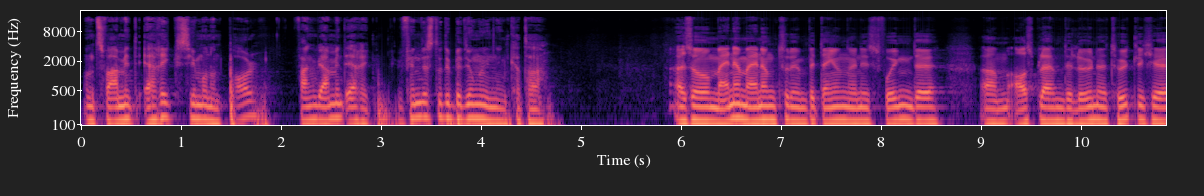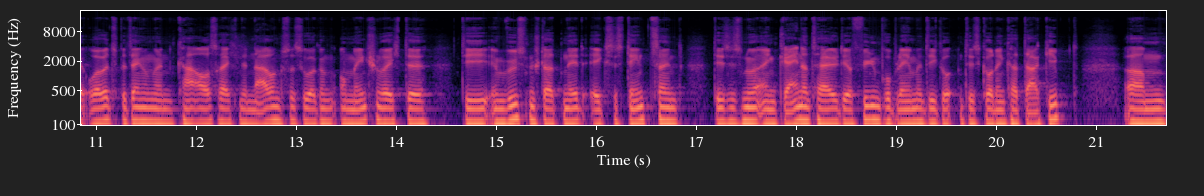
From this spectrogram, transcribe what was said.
Und zwar mit Erik, Simon und Paul. Fangen wir an mit Erik. Wie findest du die Bedingungen in Katar? Also meine Meinung zu den Bedingungen ist folgende. Ähm, ausbleibende Löhne, tödliche Arbeitsbedingungen, keine ausreichende Nahrungsversorgung und Menschenrechte, die im Wüstenstaat nicht existent sind. Das ist nur ein kleiner Teil der vielen Probleme, die, es gerade in Katar gibt. Ähm,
